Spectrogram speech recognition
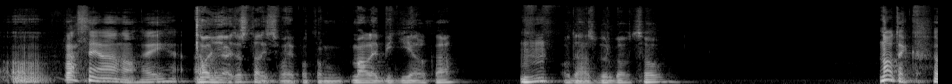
O, vlastne áno, hej. Oni aj dostali svoje potom malé bydielka mm-hmm. od Habsburgovcov. No tak eh,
